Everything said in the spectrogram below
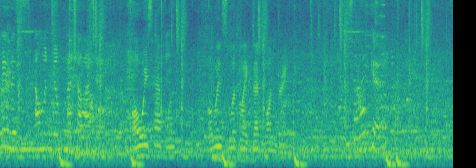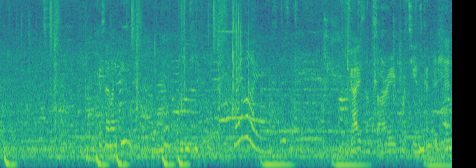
Look at this almond milk matcha latte. Always have one. Always with like that one drink. Because I like it. Because I like you. Flavors. Guys, I'm sorry for Tien's condition.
